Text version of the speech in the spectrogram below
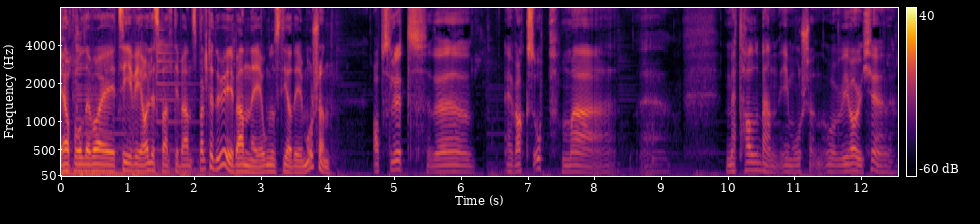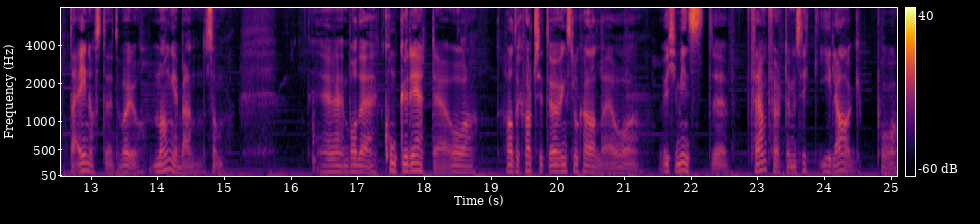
Ja, Pål, det var ei tid vi alle spilte i band. Spilte du i band i ungdomstida di i Mosjøen? Absolutt. Det, jeg vokste opp med eh, metallband i Mosjøen. Og vi var jo ikke det eneste. Det var jo mange band som eh, både konkurrerte og hadde hvert sitt øvingslokale, og ikke minst eh, fremførte musikk i lag på,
